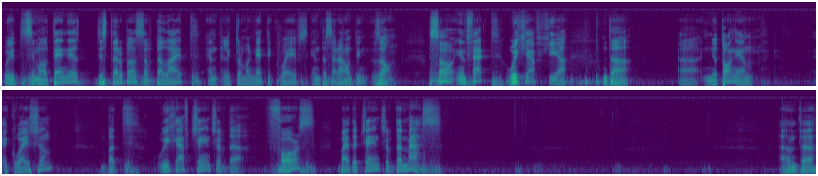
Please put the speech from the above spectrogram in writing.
with simultaneous disturbance of the light and electromagnetic waves in the surrounding zone. So, in fact, we have here the uh, Newtonian equation, but we have change of the force by the change of the mass. And the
